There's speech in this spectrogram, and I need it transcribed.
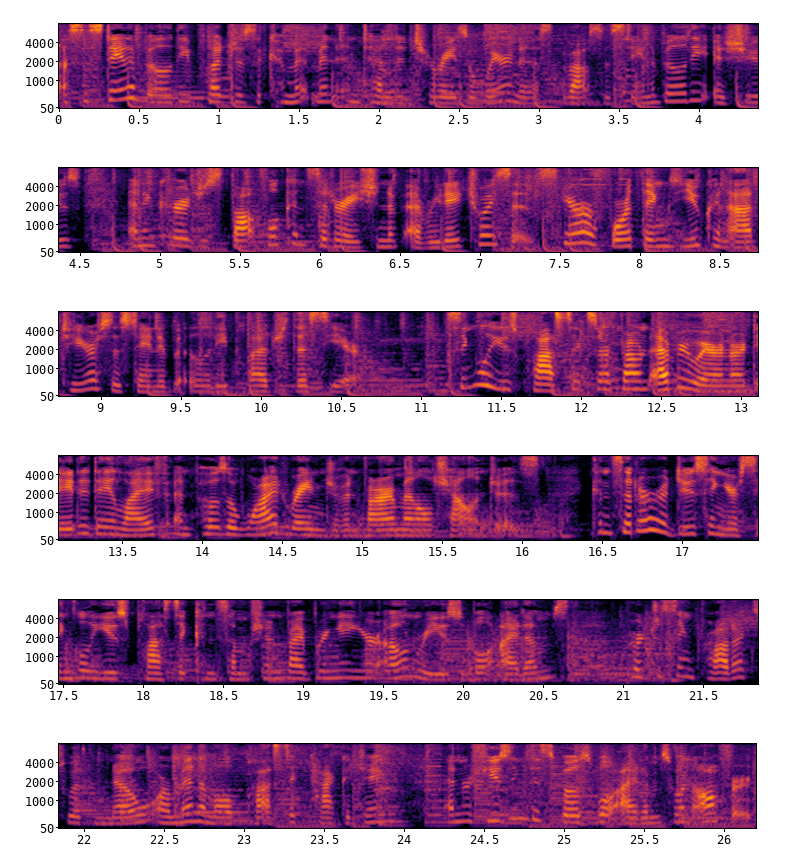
A sustainability pledge is a commitment intended to raise awareness about sustainability issues and encourages thoughtful consideration of everyday choices. Here are four things you can add to your sustainability pledge this year. Single use plastics are found everywhere in our day to day life and pose a wide range of environmental challenges. Consider reducing your single use plastic consumption by bringing your own reusable items, purchasing products with no or minimal plastic packaging, and refusing disposable items when offered.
